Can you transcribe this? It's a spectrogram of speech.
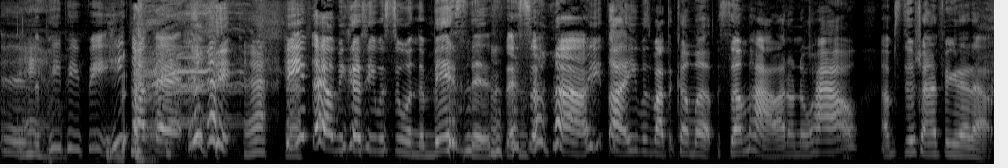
in the PPP? He thought that he felt because he was suing the business that somehow he thought he was about to come up somehow. I don't know how. I'm still trying to figure that out.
